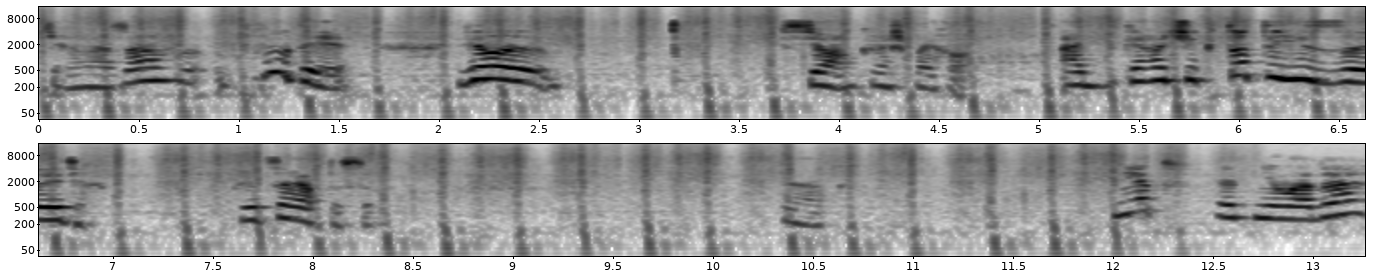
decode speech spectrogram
Тиранозавр. Фу ты! Вело... Все, крыша поехала. А, короче, кто-то из этих трицераптосов. Так. Нет, это не вода.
